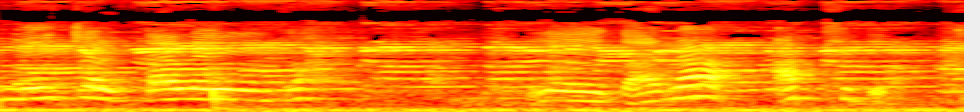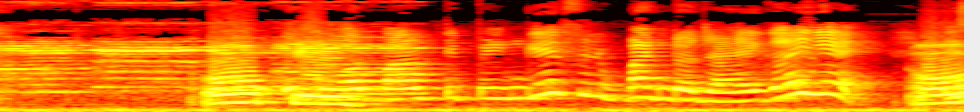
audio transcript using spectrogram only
दो चलता रहेगा अब फिर ओके टिपेंगे फिर बंद हो जाएगा ये। और?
